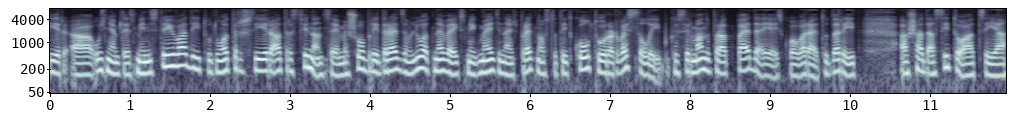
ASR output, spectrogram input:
ir uh, uzņemties ministriju vadīt, un otrs ir atrast finansējumu. Mēs šobrīd redzam ļoti neveiksmīgu mēģinājumu pretnostatīt kultūru ar veselību, kas ir, manuprāt, pēdējais, ko varētu darīt šādā situācijā.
